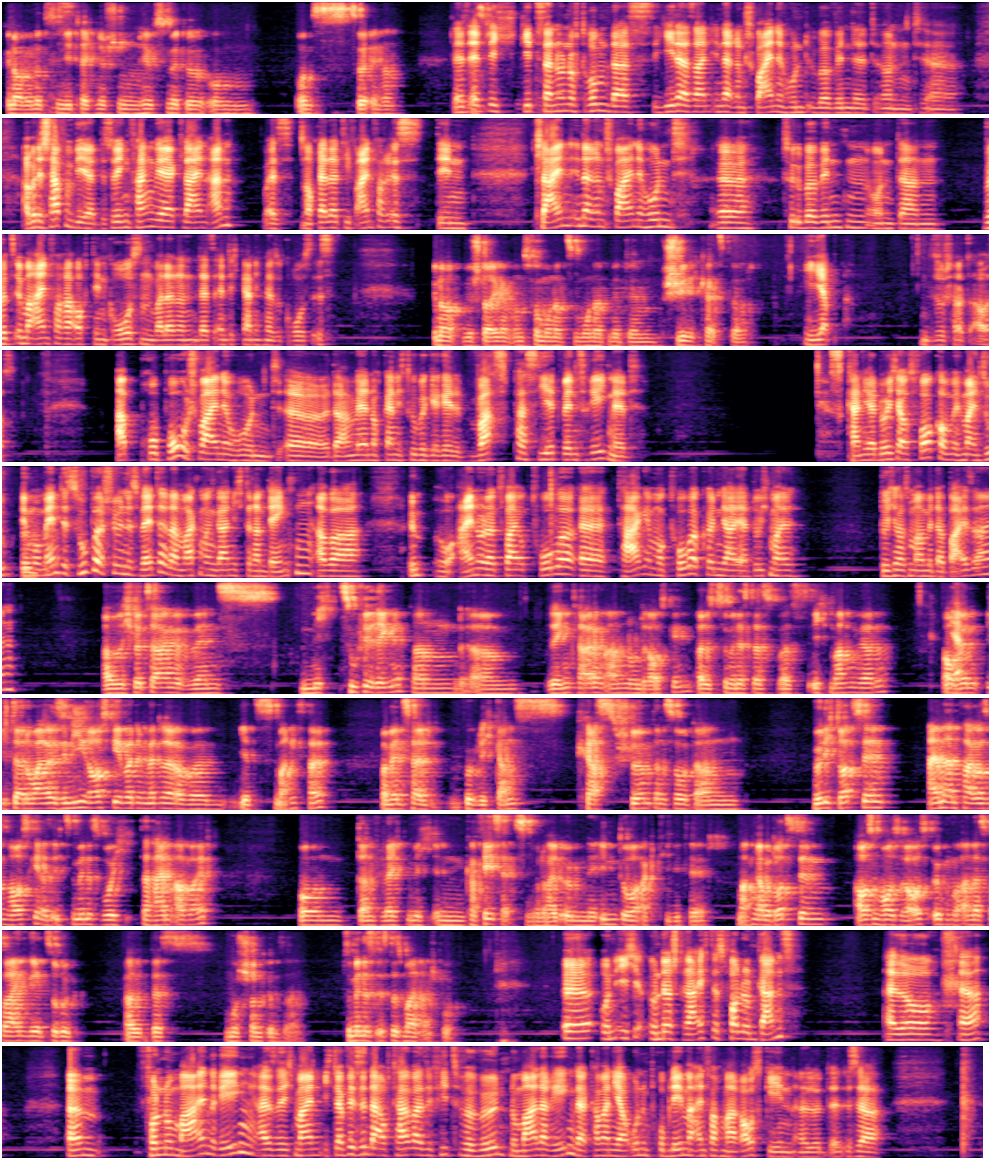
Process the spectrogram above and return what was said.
Genau, wir nutzen die technischen Hilfsmittel, um uns zu erinnern. Letztendlich geht es dann nur noch darum, dass jeder seinen inneren Schweinehund überwindet und äh, aber das schaffen wir. Deswegen fangen wir klein an, weil es noch relativ einfach ist, den kleinen inneren Schweinehund äh, zu überwinden und dann wird es immer einfacher, auch den großen, weil er dann letztendlich gar nicht mehr so groß ist. Genau, wir steigern uns von Monat zu Monat mit dem Schwierigkeitsgrad. Ja, so schaut's aus. Apropos Schweinehund, äh, da haben wir ja noch gar nicht drüber geredet. Was passiert, wenn es regnet? Das kann ja durchaus vorkommen. Ich meine, im Moment ist super schönes Wetter, da mag man gar nicht dran denken, aber im, oh, ein oder zwei Oktober, äh, Tage im Oktober können ja, ja durch mal, durchaus mal mit dabei sein. Also ich würde sagen, wenn es nicht zu viel regnet, dann ähm, Regenkleidung an und rausgehen. Also zumindest das, was ich machen werde. Auch ja. wenn ich da normalerweise nie rausgehe bei dem Wetter, aber jetzt mache ich es halt. Und wenn es halt wirklich ganz krass stürmt und so, dann würde ich trotzdem einmal am Tag aus dem Haus gehen, also ich zumindest, wo ich daheim arbeite, und dann vielleicht mich in einen Café setzen oder halt irgendeine Indoor-Aktivität machen, aber trotzdem aus dem Haus raus, irgendwo anders rein, wieder zurück. Also das muss schon drin sein. Zumindest ist das mein Anspruch. Äh, und ich unterstreiche das voll und ganz. Also, ja. Ähm, von normalen Regen, also ich meine, ich glaube, wir sind da auch teilweise viel zu verwöhnt. Normaler Regen, da kann man ja ohne Probleme einfach mal rausgehen. Also das ist ja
